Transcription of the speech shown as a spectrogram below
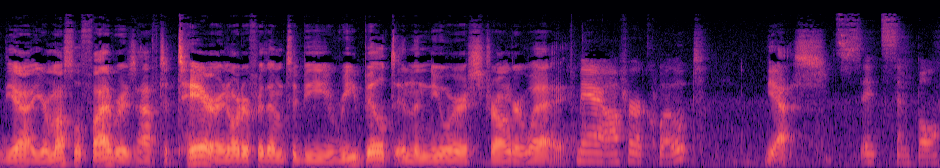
yeah, your muscle fibers have to tear in order for them to be rebuilt in the newer, stronger way. May I offer a quote? Yes. It's, it's simple.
